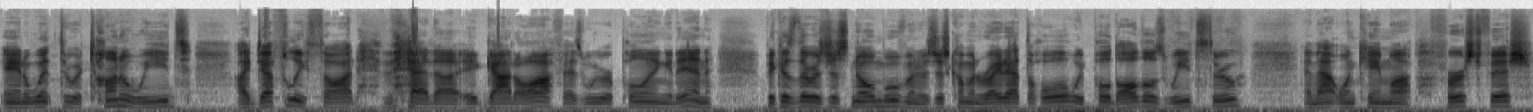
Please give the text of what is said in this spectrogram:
and went through a ton of weeds. I definitely thought that uh, it got off as we were pulling it in because there was just no movement. It was just coming right at the hole. We pulled all those weeds through and that one came up. First fish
